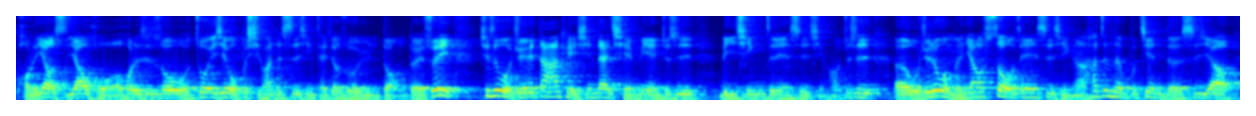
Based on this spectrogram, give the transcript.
跑得要死要活，或者是说我做一些我不喜欢的事情才叫做运动，对，所以其实我觉得大家可以先在前面就是厘清这件事情哈，就是呃，我觉得我们要瘦这件事情啊，它真的不见得是要。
